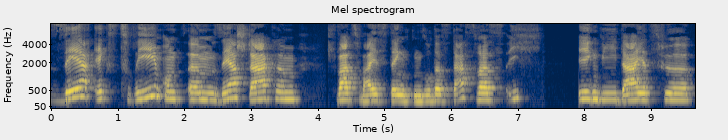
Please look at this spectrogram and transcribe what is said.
sehr extrem und ähm, sehr starkem Schwarz-Weiß-Denken, so dass das, was ich irgendwie da jetzt für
